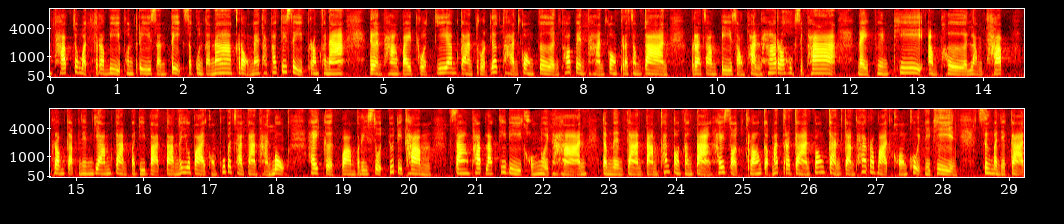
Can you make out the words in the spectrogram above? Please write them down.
ำทับจังหวัดกระบี่พลตรีสันติ สกุลตนากรองแม่ทัพภาคที่ 4 พร้อมคณะ เดินทางไปตรวจเยี่ยมการตรวจเลือกทหารกองเกิน เข้าเป็นทหารกองประจำการ ประจำปี 2565 ในพื้นที่อำเภอลำทับ พร้อมกับเน้นย้ำการปฏิบัติตามนโยบายของผู้บัญชาการฐานบก ให้เกิดความบริสุทธิ์ยุติธรรม สร้างภาพลักษณ์ที่ดีของหน่วยทหารดำเนินการตามขั้นตอนต่างๆ ให้สอดคล้องกับมาตรการป้องกันการแพร่ระบาดของโควิด -19 ซึ่งบรรยากาศ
